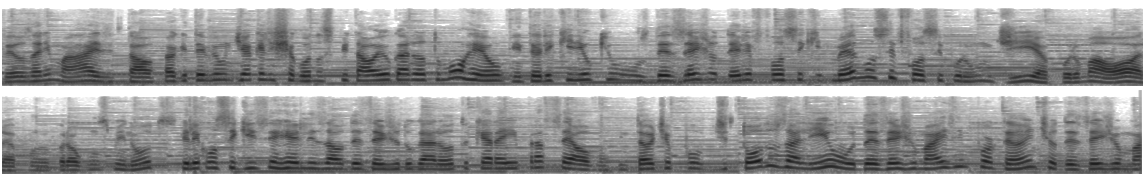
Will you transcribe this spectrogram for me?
ver os animais e tal. Só que teve um dia que ele chegou no hospital e o garoto morreu. Então ele queria que o desejo dele fosse que, mesmo se fosse por um dia, por uma hora, por, por alguns minutos, ele conseguisse realizar o desejo do garoto que era ir pra selva. Então, tipo, de todos ali, o desejo mais importante, o desejo mais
